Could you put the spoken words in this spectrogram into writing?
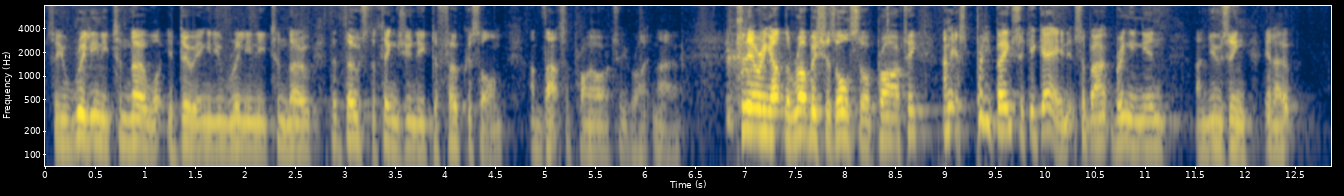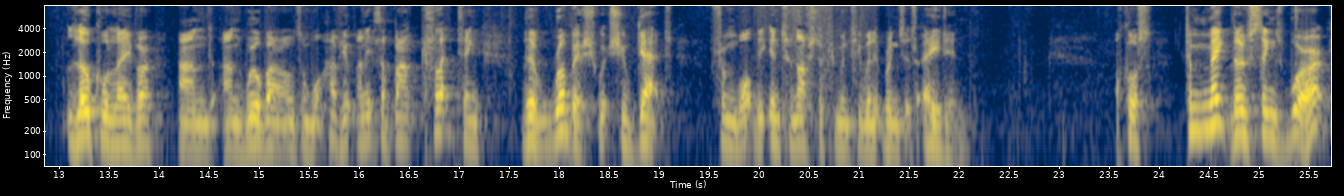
So you really need to know what you're doing, and you really need to know that those are the things you need to focus on, and that's a priority right now. Clearing up the rubbish is also a priority, and it's pretty basic again. It's about bringing in and using, you know, local labour and, and wheelbarrows and what have you, and it's about collecting the rubbish which you get from what the international community when it brings its aid in. Of course, to make those things work,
